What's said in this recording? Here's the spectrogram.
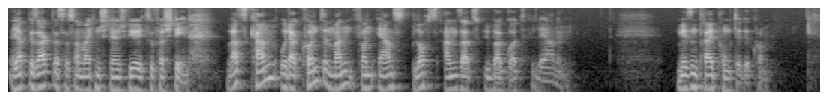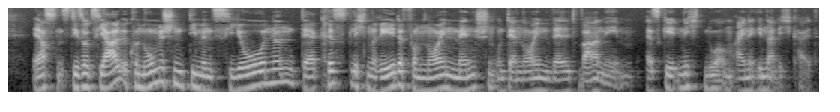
Ich habe gesagt, das ist an manchen Stellen schwierig zu verstehen. Was kann oder konnte man von Ernst Blochs Ansatz über Gott lernen? Mir sind drei Punkte gekommen. Erstens, die sozial-ökonomischen Dimensionen der christlichen Rede vom neuen Menschen und der neuen Welt wahrnehmen. Es geht nicht nur um eine Innerlichkeit.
